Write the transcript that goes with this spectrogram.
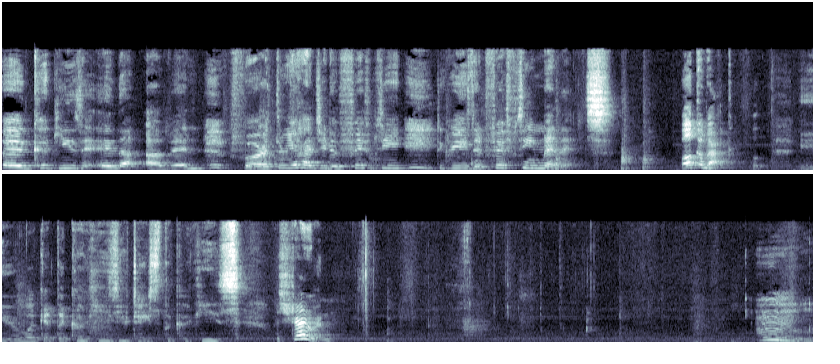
uh, cookies in the oven for 350 degrees in 15 minutes. Welcome back. You look at the cookies, you taste the cookies. Let's try one. Mmm.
